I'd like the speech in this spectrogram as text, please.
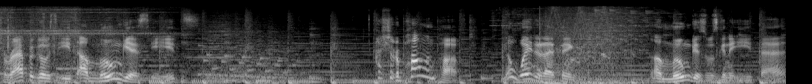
Terapagos eats. Amoonguss eats. Should have pollen puffed. No way did I think Amoonguss was gonna eat that.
